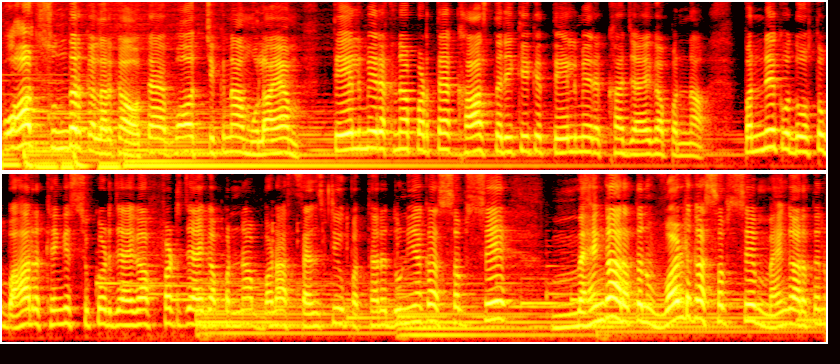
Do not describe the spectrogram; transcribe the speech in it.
बहुत सुंदर कलर का होता है, बहुत चिकना मुलायम। तेल में रखना पड़ता है, खास तरीके के तेल में रखा जाएगा पन्ना। पन्ने को दोस्तों बाहर रखेंगे, सुकड़ जाएगा, फट जाएगा पन्ना, बड़ा सेंसिटिव पत्थर है। दुनिया का सबसे महँगा रतन वर्ल्ड का सबसे महँगा रतन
